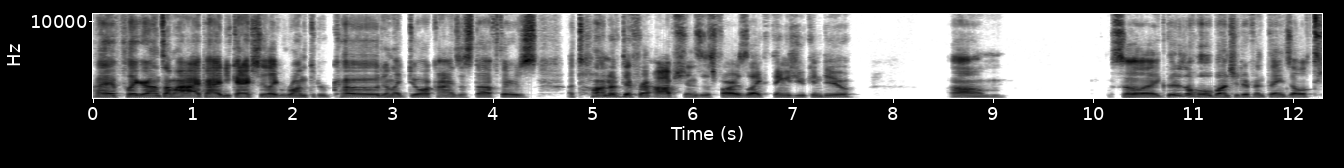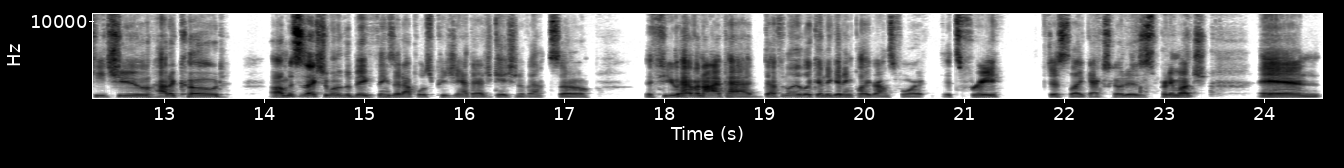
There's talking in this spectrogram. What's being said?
I have playgrounds on my iPad. You can actually like run through code and like do all kinds of stuff. There's a ton of different options as far as like things you can do. Um, so like, there's a whole bunch of different things. They'll teach you how to code. Um, this is actually one of the big things that Apple is preaching at their education event. So if you have an iPad, definitely look into getting playgrounds for it. It's free, just like Xcode is pretty much. And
